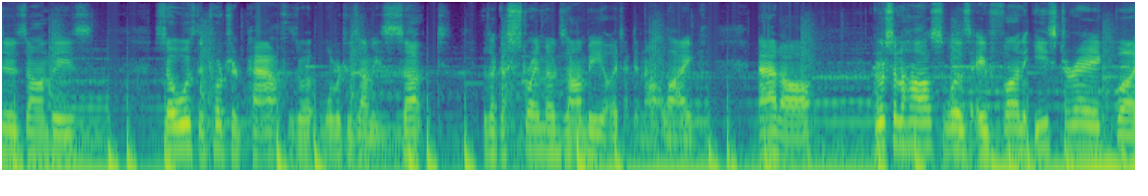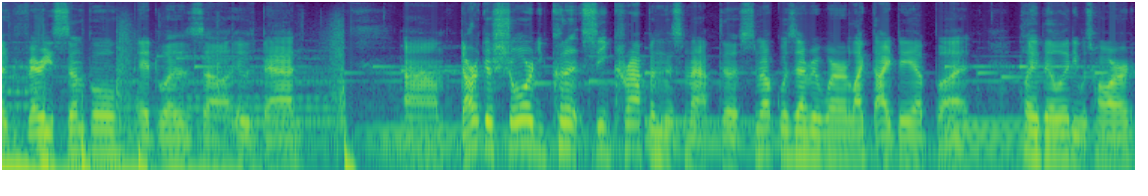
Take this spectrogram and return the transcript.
II zombies. So was the Tortured Path. World War II zombies sucked. It was like a story mode zombie, which I did not like at all. House was a fun Easter egg, but very simple. It was uh, it was bad. Um, Darkest Shore, you couldn't see crap in this map. The smoke was everywhere, liked the idea, but playability was hard.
